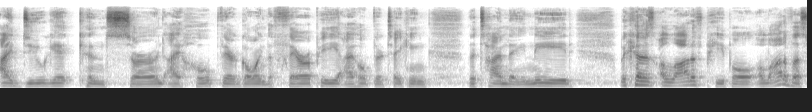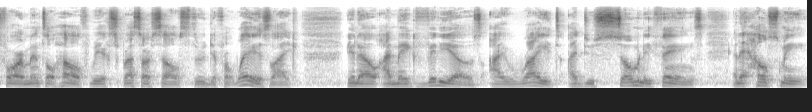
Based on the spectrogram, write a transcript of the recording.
I do get concerned. I hope they're going to therapy. I hope they're taking the time they need because a lot of people, a lot of us for our mental health, we express ourselves through different ways like, you know, I make videos, I write, I do so many things and it helps me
